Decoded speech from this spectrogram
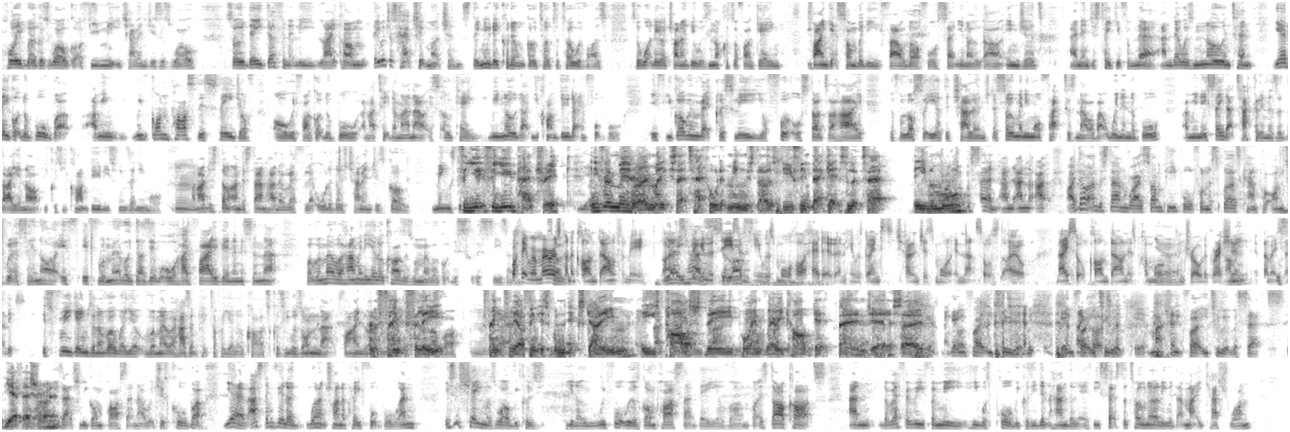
Højbjerg as well got a few meaty challenges as well. So they definitely like um they were just hatchet merchants. They knew they couldn't go toe to toe with us. So what they were trying to do was knock us off our game, try and get somebody fouled off or sent, you know, uh, injured, and then just take it from there. And there was no intent. Yeah, they got the ball, but I mean, we've gone past this stage of oh, if I got the ball and I take the man out, it's okay. We know that you can't do that in football. If you go in recklessly, your foot or studs are high, the velocity of the challenge. There's so many more factors now about winning the ball. I mean, they say that tackling is a dying art because you can't do these things anymore. Mm. And I just don't understand how the ref let all of those challenges go. Mings For you, for you, Patrick, Yeah. if Romero makes that tackle that Mings does, do you think that gets looked at even more? Hundred percent, and and I I don't understand why some people from the Spurs camp are on Twitter saying, "Oh, if if Romero does it, we're all high fiving and this and that." But Romero, how many yellow cards has Romero got this this season? Well, I think Romero's So- kind of calmed down for me. Like, Yeah, at he the beginning of has. the The season, last- he was more hot-headed and he was going to challenges more in that sort of style. Now he's sort of calmed down. It's become more Yeah. controlled aggression, mean, if that makes it's- sense. It's three games in a row where Romero hasn't picked up a yellow cards because he was on that fine line. And thankfully, Another- Thankfully, I think it's the next game he's Exactly. past the Exactly. point where he can't get banned. Yeah, so Game thirty-two, it, game thirty-two, it, it, match week thirty-two, it resets. yeah, that's So, um, right. He's actually gone past that now, which is cool. But yeah, Aston Villa weren't trying to play football, and it's a shame as well because you know we thought we was gone past that day of um. But it's dark arts, and the referee for me, he was poor because he didn't handle it. If he sets the tone early with that Matty Cash one.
